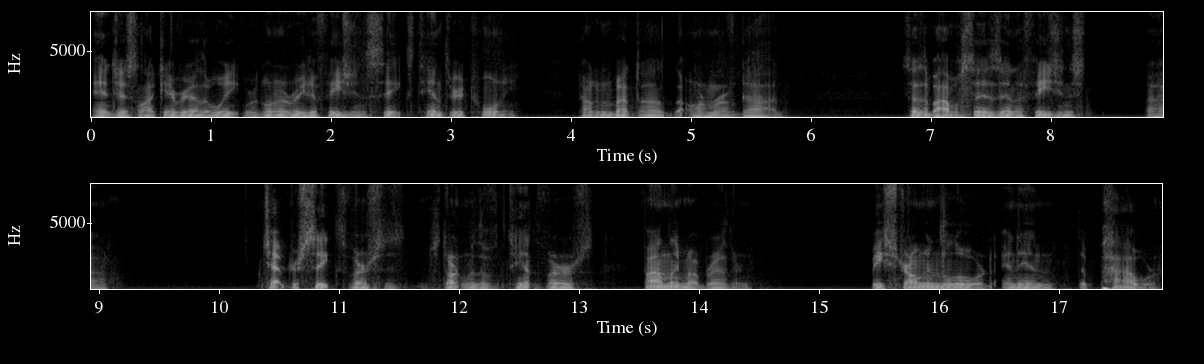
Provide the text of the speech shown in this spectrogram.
And just like every other week, we're going to read Ephesians 6 10 through 20, talking about the, the armor of God. So the Bible says in Ephesians uh, chapter 6, verses starting with the 10th verse Finally, my brethren, be strong in the Lord and in the power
